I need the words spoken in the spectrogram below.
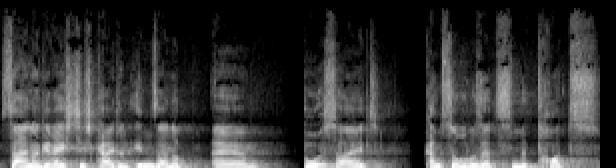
seiner Gerechtigkeit und in seiner äh, Bosheit kannst du auch übersetzen mit Trotz.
